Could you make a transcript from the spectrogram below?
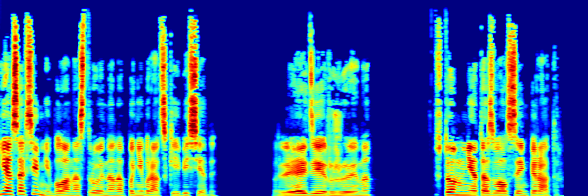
я совсем не была настроена на понебратские беседы. «Леди Иржина?» В тон мне отозвался император.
